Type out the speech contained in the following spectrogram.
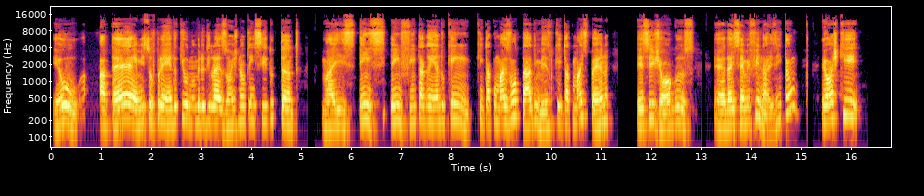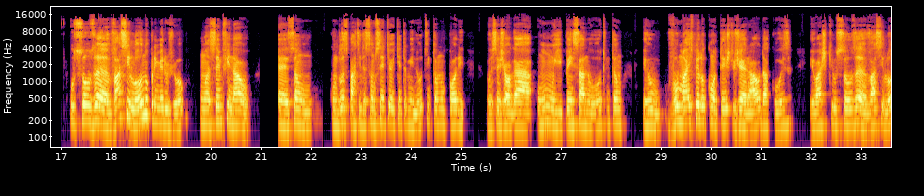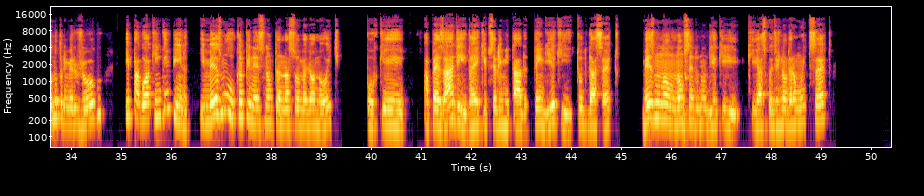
Eu até me surpreendo que o número de lesões não tem sido tanto, mas em, enfim está ganhando quem quem está com mais vontade mesmo, quem está com mais perna esses jogos é, das semifinais. Então eu acho que o Souza vacilou no primeiro jogo, uma semifinal é, são com duas partidas são 180 minutos, então não pode você jogar um e pensar no outro. Então eu vou mais pelo contexto geral da coisa. Eu acho que o Souza vacilou no primeiro jogo e pagou aqui em Campina. E mesmo o Campinense não estando na sua melhor noite, porque apesar de da equipe ser limitada, tem dia que tudo dá certo, mesmo não, não sendo num dia que, que as coisas não deram muito certo,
